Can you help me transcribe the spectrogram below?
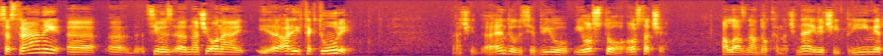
sa strane e, e, e, znači onaj arhitekture znači Endulus je bio i ostao ostaće. Allah zna dokad znači najveći primjer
